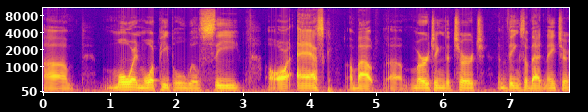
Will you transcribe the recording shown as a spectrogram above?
um, more and more people will see or ask about uh, merging the church and things of that nature.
